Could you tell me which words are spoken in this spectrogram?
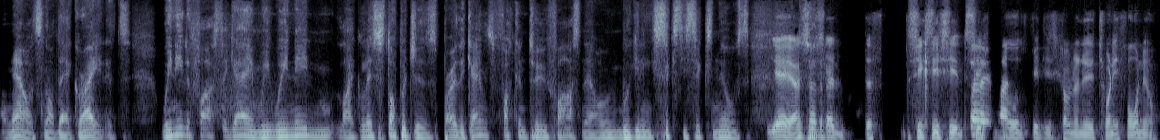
right now, it's not that great. It's we need a faster game. We we need like less stoppages, bro. The game's fucking too fast now. We're getting 66 nils. Yeah, as So you the- said, the 66 So, 60 and 50 is coming to new 24 nil.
